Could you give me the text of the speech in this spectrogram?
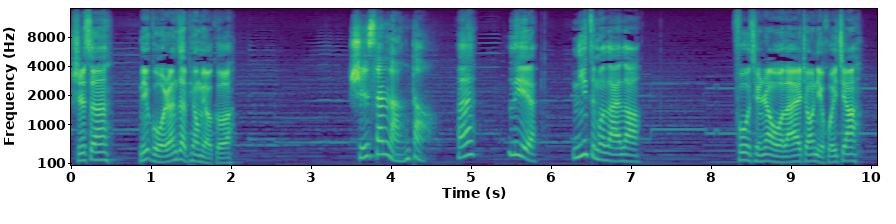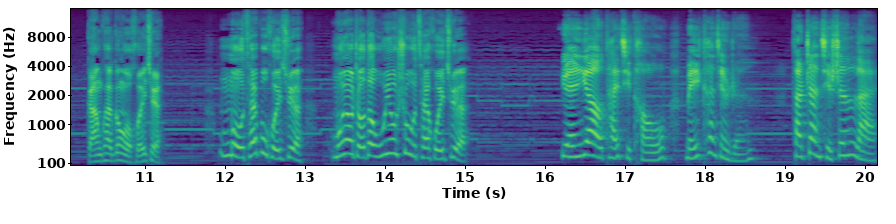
十三，你果然在缥缈阁。”十三郎道：“哎，丽，你怎么来了？”父亲让我来找你回家，赶快跟我回去。某才不回去，某要找到无忧树才回去。袁耀抬起头，没看见人，他站起身来，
